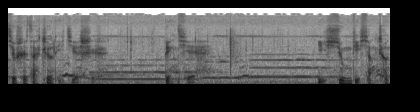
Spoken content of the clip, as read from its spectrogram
就是在这里结识，并且以兄弟相称。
